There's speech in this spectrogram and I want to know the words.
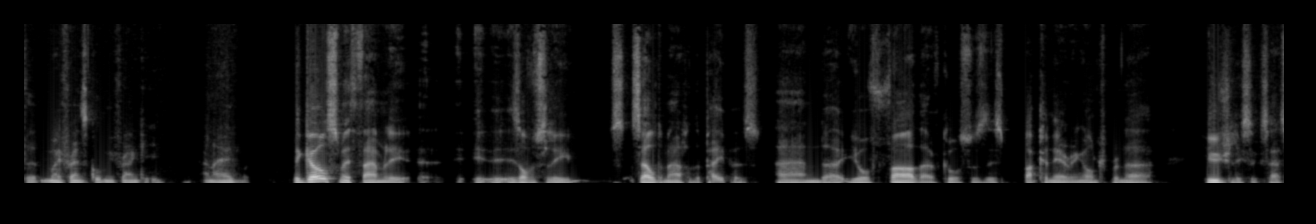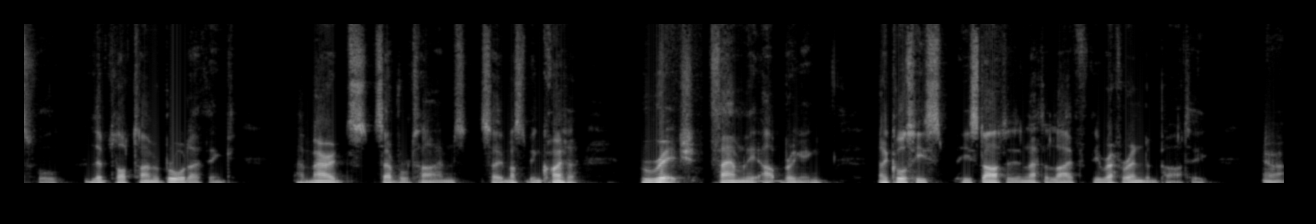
that my friends called me Frankie, and I had The Goldsmith family uh, is obviously seldom out of the papers. And uh, your father, of course, was this buccaneering entrepreneur, hugely successful, lived a lot of time abroad, I think, uh, married s- several times. So it must have been quite a rich family upbringing. And of course, he, he started in latter life the referendum party. yeah.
